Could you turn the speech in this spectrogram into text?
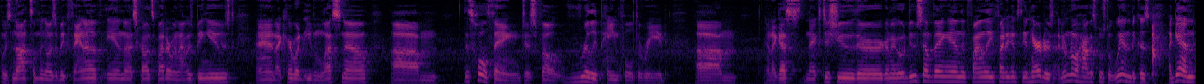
was not something I was a big fan of in uh, Scarlet Spider when that was being used, and I care about it even less now. Um, this whole thing just felt really painful to read. Um, and I guess next issue they're gonna go do something and they finally fight against the Inheritors. I don't know how they're supposed to win because again,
